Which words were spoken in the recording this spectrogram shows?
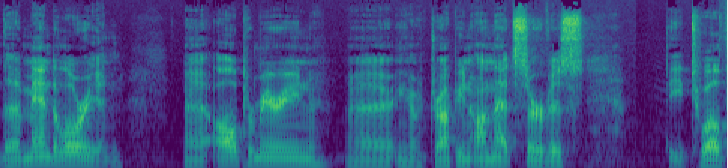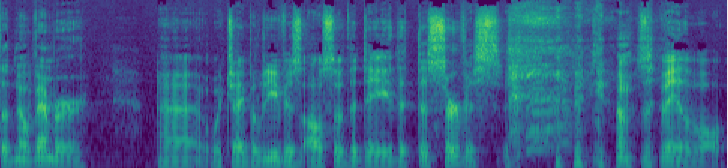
The Mandalorian, uh, all premiering, uh, you know, dropping on that service the 12th of November, uh, which I believe is also the day that the service becomes available.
